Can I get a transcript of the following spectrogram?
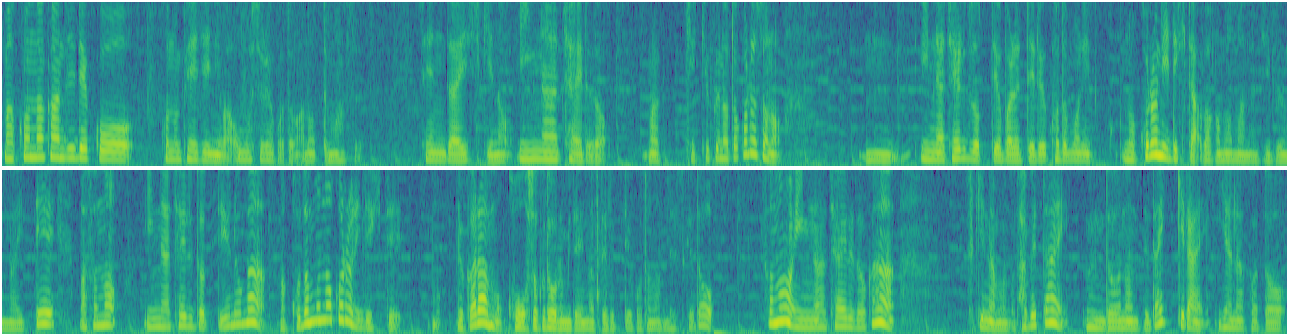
まあ、こんな感じでこうこのページには面白いことが載ってます。潜在意識のインナーチャイルド、まあ、結局のところそのうん、インナーチャイルドって呼ばれている子供にの頃にできたわがままな自分がいて、まあ、そのインナーチャイルドっていうのが、まあ、子供の頃にできてるからもう高速道路みたいになってるっていうことなんですけどそのインナーチャイルドが好きなもの食べたい運動なんて大嫌い嫌なこと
